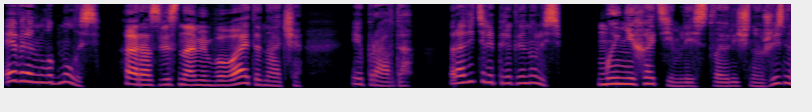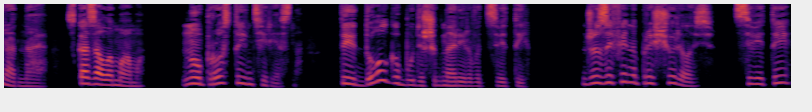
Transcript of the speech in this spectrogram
Эвелин улыбнулась. «А разве с нами бывает иначе?» И правда. Родители переглянулись. «Мы не хотим лезть в твою личную жизнь, родная», — сказала мама. «Ну, просто интересно. Ты долго будешь игнорировать цветы?» Джозефина прищурилась. «Цветы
